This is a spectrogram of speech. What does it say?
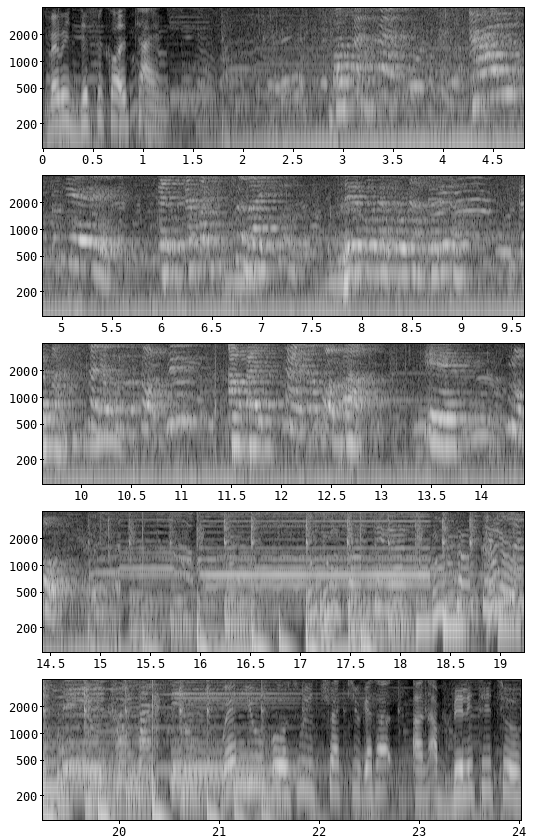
very difficult times. Through the trek, you get a, an ability to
